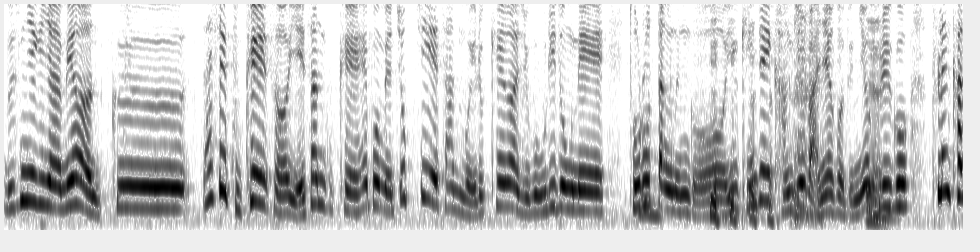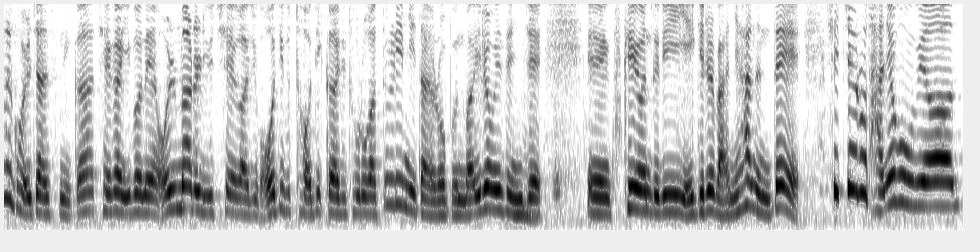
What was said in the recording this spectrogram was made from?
무슨 얘기냐면 그 사실 국회에서 예산 국회 해보면 쪽지 예산 뭐 이렇게 해가지고 우리 동네 도로 음. 닦는 거 이거 굉장히 강조를 많이 하거든요. 네. 그리고 플랜카드 걸지 않습니까? 제가 이번에 얼마를 유치해가지고 어디부터 어디까지 도로가 뚫립니다, 여러분. 막 이러면서 이제 예, 국회의원들이 얘기를 많이 하는데 실제로 다녀보면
